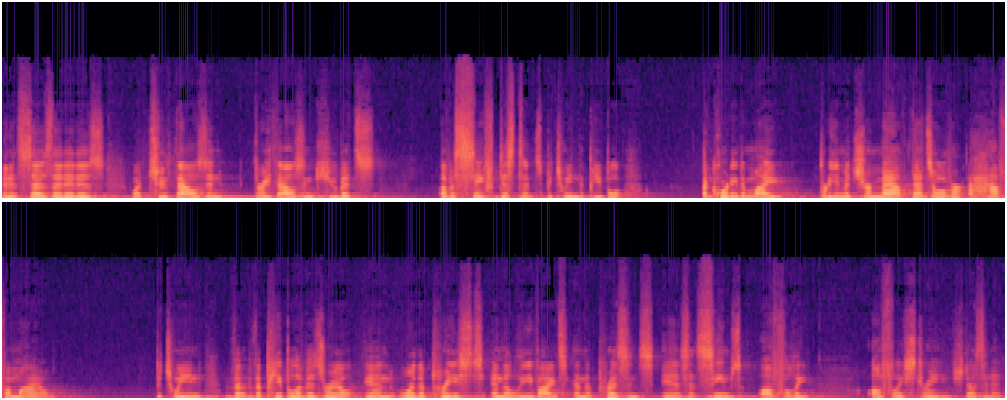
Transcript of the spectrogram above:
And it says that it is, what, 2,000, 3,000 cubits of a safe distance between the people. According to my pretty immature math, that's over a half a mile between the, the people of Israel and where the priests and the Levites and the presence is. It seems awfully, awfully strange, doesn't it?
